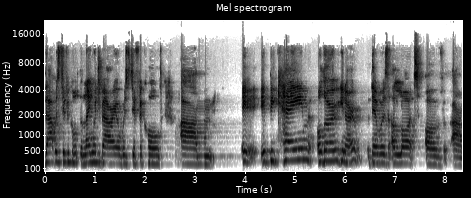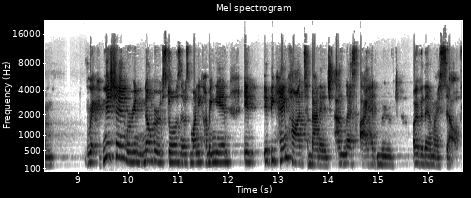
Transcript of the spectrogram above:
that was difficult, the language barrier was difficult. Um, it, it, became, although, you know, there was a lot of um, recognition, we're in a number of stores, there was money coming in, it, it became hard to manage unless I had moved over there myself.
